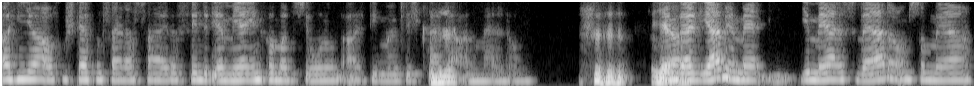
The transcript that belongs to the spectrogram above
Auch hier auf dem Steffen seiner Seite findet ihr mehr Informationen und die Möglichkeit mhm. der Anmeldung. ja. Weil, ja, je mehr, je mehr es werde, umso mehr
